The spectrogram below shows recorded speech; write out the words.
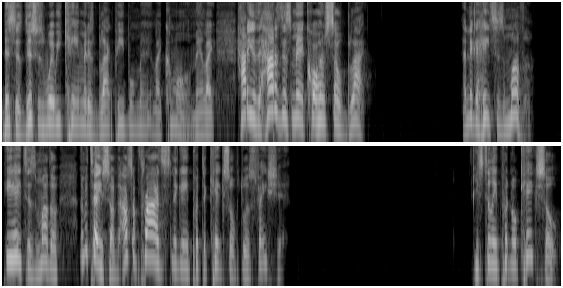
This is this is where we came in as black people, man. Like, come on, man. Like, how do you how does this man call himself black? That nigga hates his mother. He hates his mother. Let me tell you something. I'm surprised this nigga ain't put the cake soap through his face yet. He still ain't put no cake soap.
